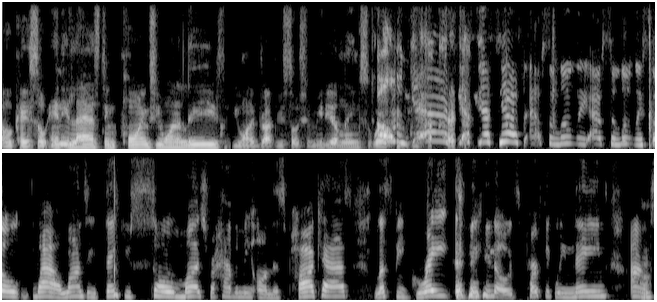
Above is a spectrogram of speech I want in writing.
Okay, so any lasting points you want to leave? You want to drop your social media links? oh yes, yes, yes, yes, absolutely, absolutely. So wow, Lonzy, thank you so much for having me on this podcast. Let's be great. you know, it's perfectly named. I'm mm.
